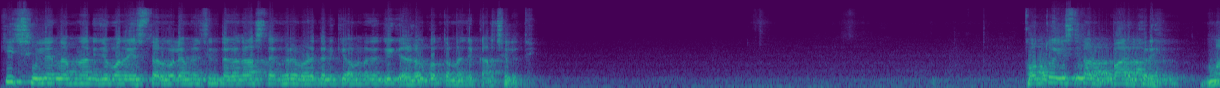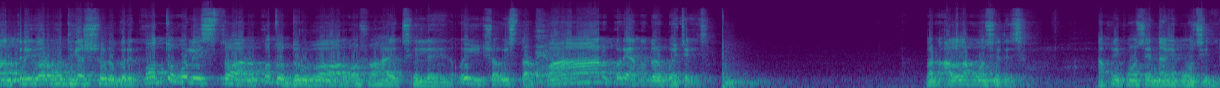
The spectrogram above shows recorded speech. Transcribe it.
কি ছিলেন আপনার জীবনের স্তরগুলি আপনি চিন্তা করেন? রাস্তায় ঘুরে বেড়াতেন কেউ আপনাকে জিজ্ঞাসাও করতো না যে কার ছেলে তুই? কত স্তর পার করে মাতৃগর্ভ থেকে শুরু করে কতগুলি স্তর, কত দুর্বল, অসহায় ছিলেন ওই সব স্তর পার করে এত দূরে পৌঁছে গেছে। আল্লাহ পৌঁছে দিয়েছে। আপনি পৌঁছেন আমি পৌঁছিনি।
